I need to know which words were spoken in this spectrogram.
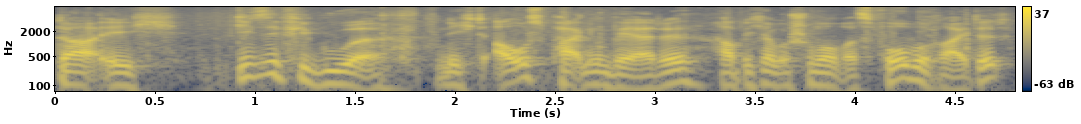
Da ich diese Figur nicht auspacken werde, habe ich aber schon mal was vorbereitet.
